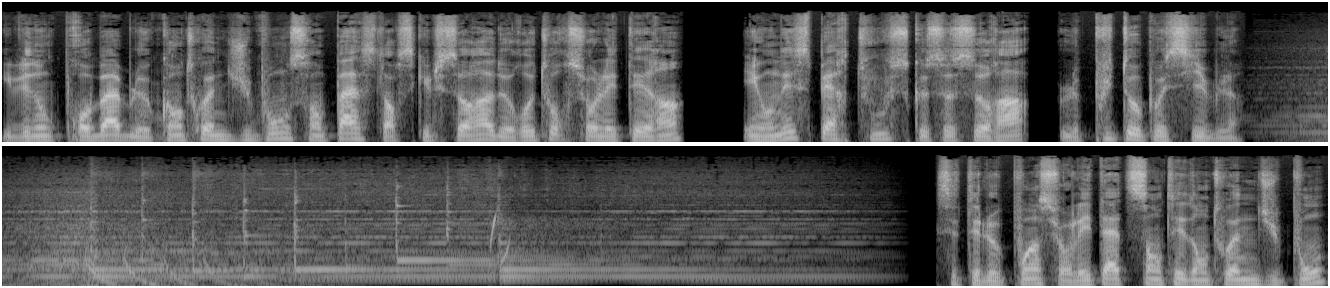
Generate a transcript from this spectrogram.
Il est donc probable qu'Antoine Dupont s'en passe lorsqu'il sera de retour sur les terrains et on espère tous que ce sera le plus tôt possible. C'était le point sur l'état de santé d'Antoine Dupont,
